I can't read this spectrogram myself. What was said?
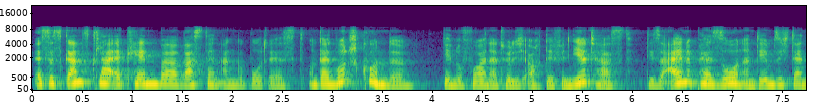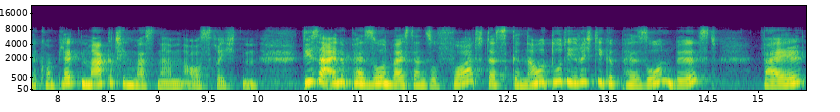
Es ist ganz klar erkennbar, was dein Angebot ist. Und dein Wunschkunde, den du vorher natürlich auch definiert hast, diese eine Person, an dem sich deine kompletten Marketingmaßnahmen ausrichten, diese eine Person weiß dann sofort, dass genau du die richtige Person bist, weil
